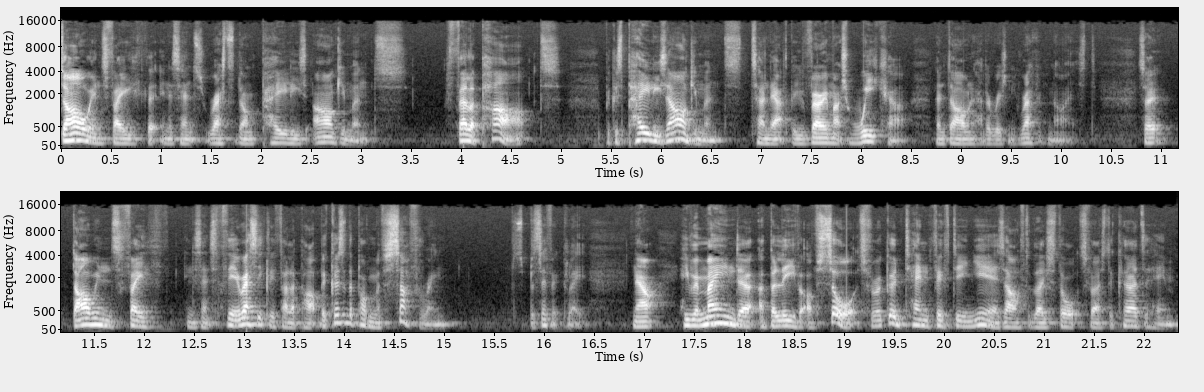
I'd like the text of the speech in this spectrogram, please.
Darwin's faith, that in a sense rested on Paley's arguments, fell apart because Paley's arguments turned out to be very much weaker than Darwin had originally recognised. So Darwin's faith, in a sense, theoretically fell apart because of the problem of suffering, specifically. Now, he remained a, a, believer of sorts for a good 10, 15 years after those thoughts first occurred to him.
